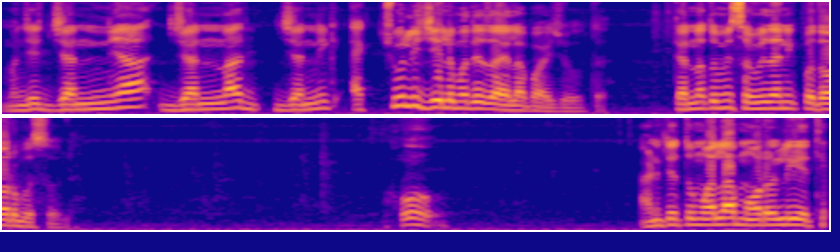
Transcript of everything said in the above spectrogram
म्हणजे ज्यांना ज्यांना ज्यांनी ॲक्च्युअली जेलमध्ये जायला पाहिजे होतं त्यांना तुम्ही संविधानिक पदावर बसवलं. हो. आणि ते तुम्हाला मॉरली येथे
